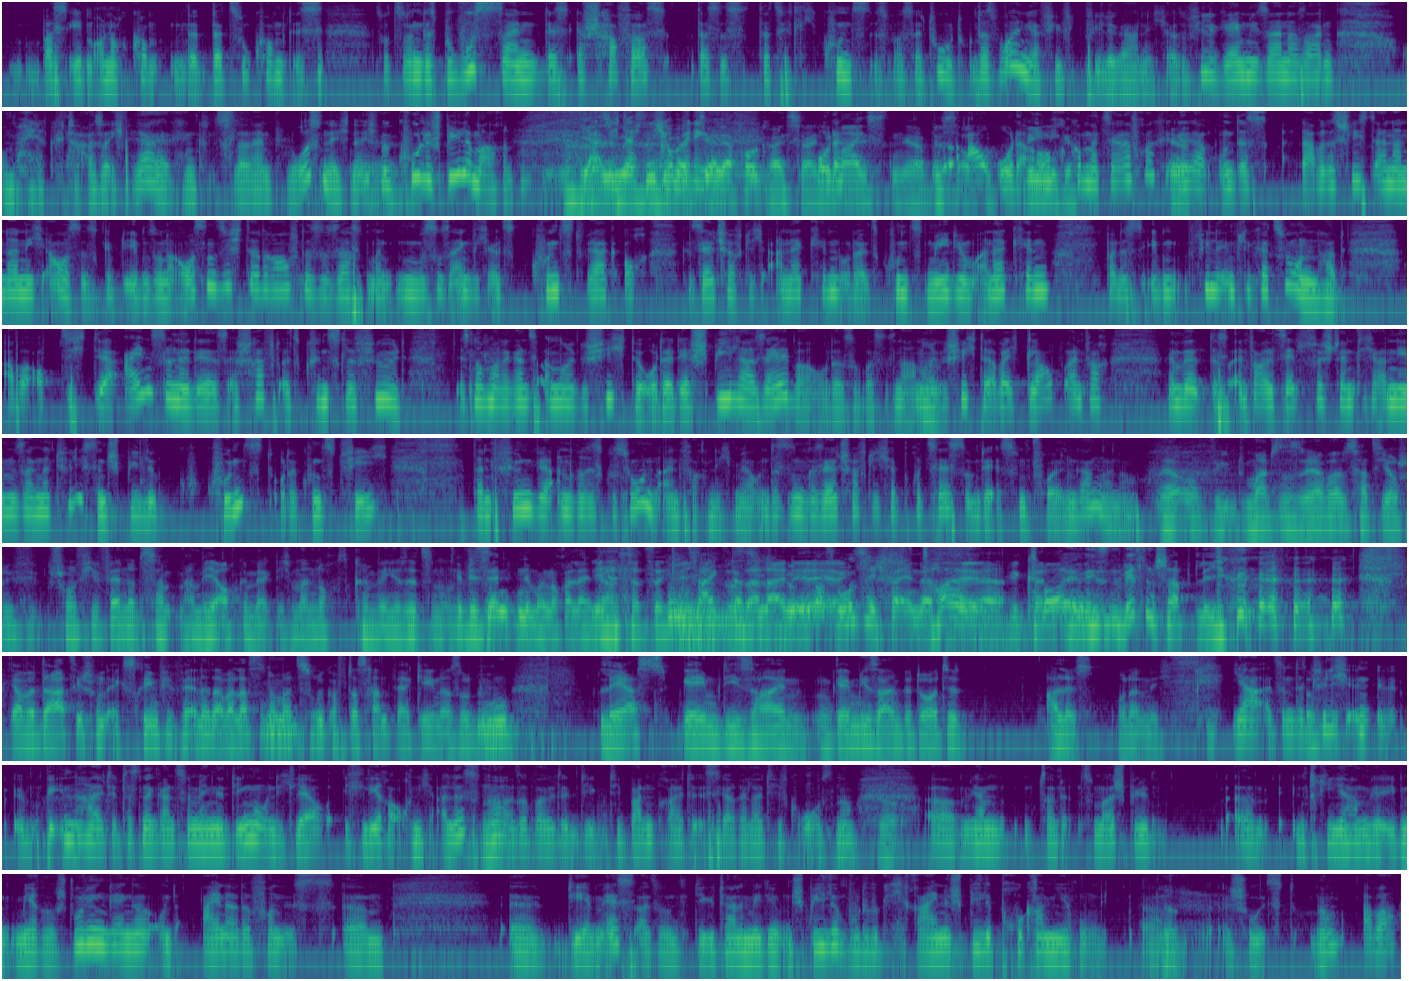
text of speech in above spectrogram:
was eben auch noch kommt, da, dazu kommt, ist sozusagen das Bewusstsein des Erschaffers, dass es tatsächlich Kunst ist, was er tut. Und das wollen ja viel, viele gar nicht. Also viele Game Designer sagen, oh meine Güte, also ich will ja kein Künstler sein, bloß nicht. Ne? Ich will coole Spiele machen. Ja, Dass alle ich das nicht unbedingt kommerziell erfolgreich sein, Oder- die meisten, ja, bis Au- auf oder wenige. auch kommerziell erfolgreich. Ja. Ja. Und das, aber das schließt einander nicht aus. Es gibt eben so eine Außensicht darauf, dass du sagst, man muss es eigentlich als Kunstwerk auch gesellschaftlich anerkennen oder als Kunstmedium anerkennen, weil es eben viele Implikationen hat. Aber ob sich der Einzelne, der es erschafft, als Künstler fühlt, ist nochmal eine ganz andere Geschichte. Oder der Spieler selber oder sowas ist eine andere Geschichte. Aber ich glaube einfach, wenn wir das einfach als selbstverständlich annehmen und sagen, natürlich sind Spiele Kunst oder kunstfähig, dann führen wir andere Diskussionen einfach nicht mehr. Und das ist ein gesellschaftlicher Prozess und der ist im vollen Gange. Ne? Ja, und wie, du meintest es selber, das hat sich auch schon, schon viel verändert. Das haben, haben wir ja auch gemerkt. Ich meine, noch können wir hier sitzen und Ja, wir senden immer noch allein Ja, das. tatsächlich. Zeigt, Das dass alleine- irgendwas muss sich verändern. Toll, Ja. wir, können, Toll. wir sind wissenschaftlich. aber da hat sich schon extrem viel verändert. Aber lass uns nochmal zurück auf das Handwerk gehen. Also du lehrst Game Design. Und Game Design bedeutet alles, oder nicht? Ja, also natürlich äh, äh, beinhaltet das eine ganze Menge Dinge und ich lehre, ich lehre auch nicht alles, ne? also weil die, die Bandbreite ist ja relativ groß. Ne? Äh, wir haben zum- zum Beispiel ähm, in Trier haben wir eben mehrere Studiengänge und einer davon ist ähm, äh, DMS, also digitale Medien und Spiele, wo du wirklich reine Spieleprogrammierung äh, schulst. Ne? Aber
